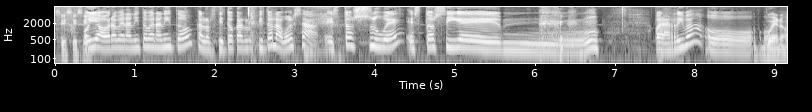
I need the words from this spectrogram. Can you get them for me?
sí, sí, sí. Oye, ahora veranito, veranito, calorcito, calorcito la bolsa. ¿Esto sube? ¿Esto sigue mm, para arriba o...? o- Bueno,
